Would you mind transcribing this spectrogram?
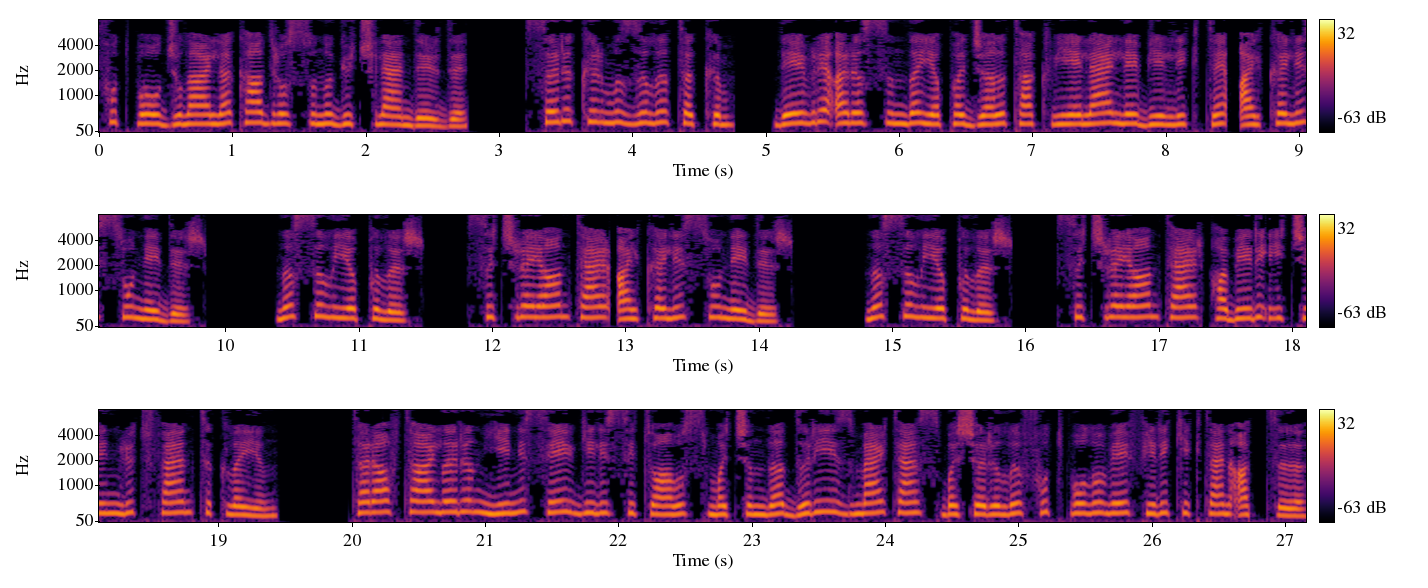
futbolcularla kadrosunu güçlendirdi. Sarı kırmızılı takım, devre arasında yapacağı takviyelerle birlikte, alkali su nedir? Nasıl yapılır? Sıçrayan ter, alkali su nedir? Nasıl yapılır? Sıçrayan ter, haberi için lütfen tıklayın. Taraftarların yeni sevgilisi Tuaus maçında Dries Mertens başarılı futbolu ve frikikten attığı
